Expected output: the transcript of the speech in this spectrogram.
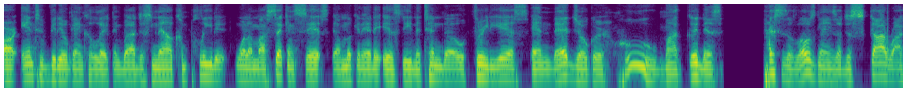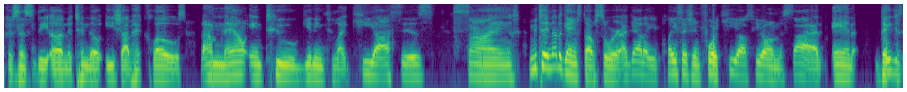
are into video game collecting, but I just now completed one of my second sets. I'm looking at it is the Nintendo 3DS, and that Joker, whoo, my goodness. Prices of those games are just skyrocketing since the uh, Nintendo eShop had closed. I'm now into getting to like kiosks, signs. Let me tell you another GameStop story. I got a PlayStation 4 kiosk here on the side, and they just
